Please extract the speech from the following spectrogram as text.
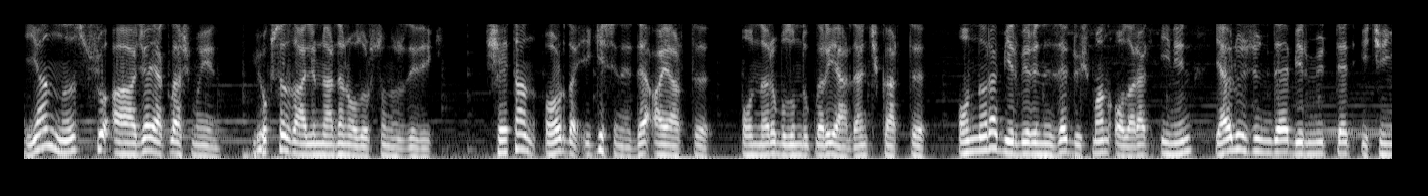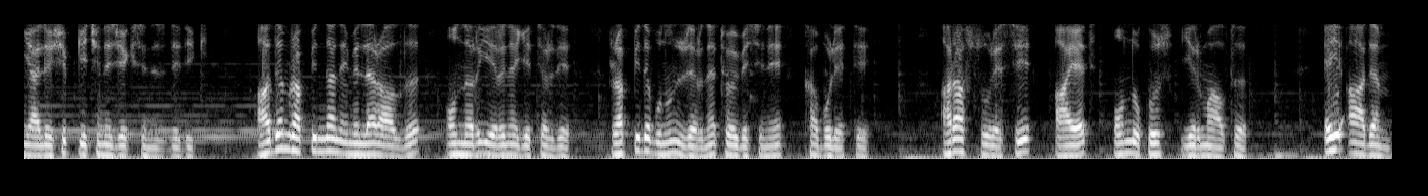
Yalnız şu ağaca yaklaşmayın. Yoksa zalimlerden olursunuz dedik. Şeytan orada ikisini de ayarttı. Onları bulundukları yerden çıkarttı. Onlara birbirinize düşman olarak inin, yeryüzünde bir müddet için yerleşip geçineceksiniz dedik. Adem Rabbinden emirler aldı, onları yerine getirdi. Rabbi de bunun üzerine tövbesini kabul etti. Araf suresi ayet 19-26 Ey Adem!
